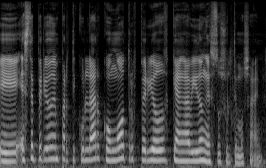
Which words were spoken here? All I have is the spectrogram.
eh, este periodo en particular con otros periodos que han habido en estos últimos años.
